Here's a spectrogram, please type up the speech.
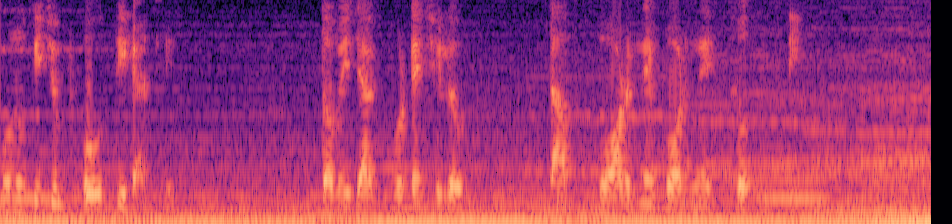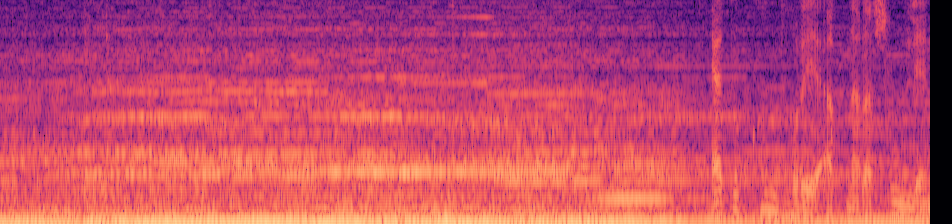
কোনো কিছু ভৌতিক আছে। তবে যা ঘটেছিল তা বর্ণে বর্ণে সত্যি। ধরে আপনারা শুনলেন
